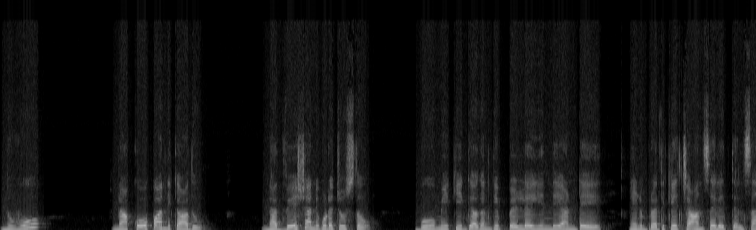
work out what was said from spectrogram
నువ్వు నా కోపాన్ని కాదు నా ద్వేషాన్ని కూడా చూస్తావు. భూమికి గగన్కి పెళ్ళయింది అంటే నేను బ్రతికే ఛాన్సే లేదు తెలుసా?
